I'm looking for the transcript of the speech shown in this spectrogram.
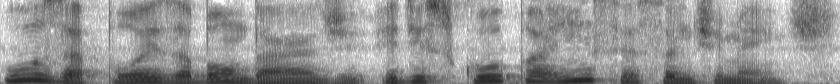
Usa, pois, a bondade e desculpa incessantemente.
